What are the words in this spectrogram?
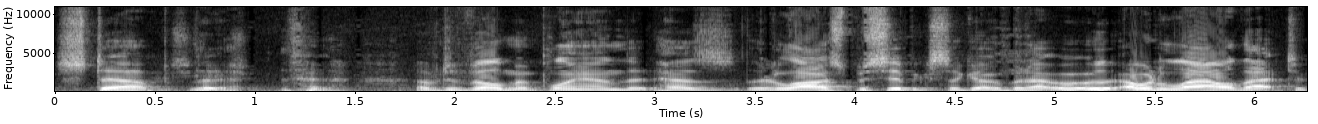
step that, of development plan that has, there are a lot of specifics to go, but I, I would allow that to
